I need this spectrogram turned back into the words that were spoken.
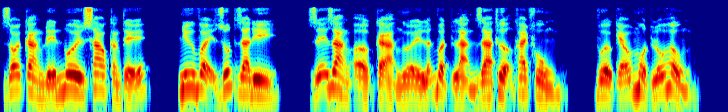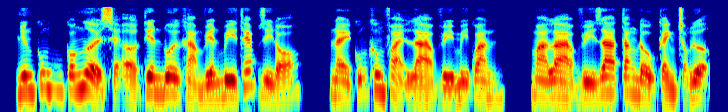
roi càng đến đuôi sao càng tế, như vậy rút ra đi, dễ dàng ở cả người lẫn vật làn da thượng khai phùng, vừa kéo một lỗ hổng, nhưng cũng có người sẽ ở tiên đuôi khảm viên bi thép gì đó, này cũng không phải là vì mỹ quan, mà là vì gia tăng đầu cảnh trọng lượng,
